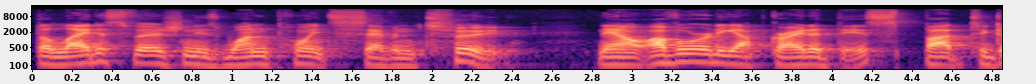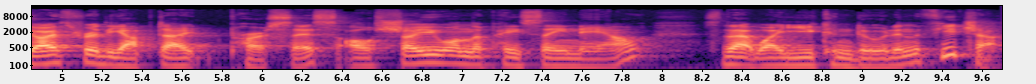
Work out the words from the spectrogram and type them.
the latest version is 1.72. Now, I've already upgraded this, but to go through the update process, I'll show you on the PC now, so that way you can do it in the future.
